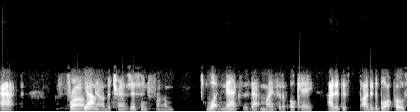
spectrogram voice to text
act from yeah. now the transition from what next is that mindset of okay, I did this I did the blog post.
